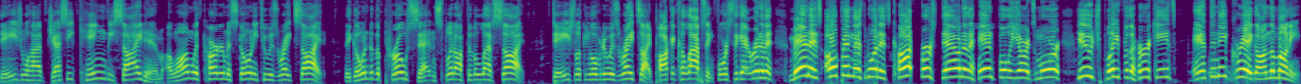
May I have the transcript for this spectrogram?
Dage will have Jesse King beside him, along with Carter Moscone to his right side. They go into the pro set and split off to the left side. Dage looking over to his right side. Pocket collapsing, forced to get rid of it. Man is open. This one is caught. First down and a handful of yards more. Huge play for the Hurricanes. Anthony Grigg on the money.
